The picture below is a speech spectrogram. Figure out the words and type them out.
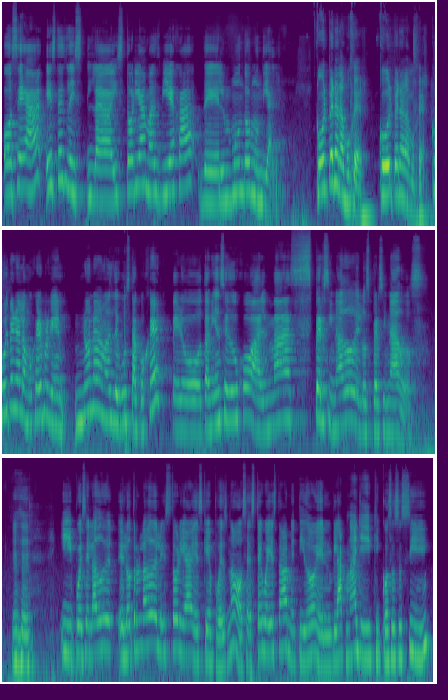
O sea, esta es la, historia más vieja del mundo mundial. Culpen a la mujer. Culpen a la mujer. Culpen a la mujer porque no nada más le gusta coger, pero también sedujo al más persinado de los persinados. Y pues el, lado el otro lado de la historia es que pues no, o sea, este güey estaba metido en black magic y cosas así,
